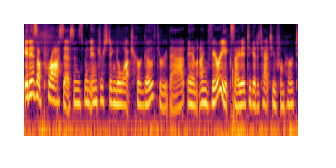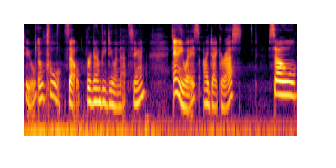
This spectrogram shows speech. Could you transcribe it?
it is a process, and it's been interesting to watch her go through that. And I'm very excited to get a tattoo from her too. Oh, cool. So we're going to be doing that soon. Anyways, I digress. So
